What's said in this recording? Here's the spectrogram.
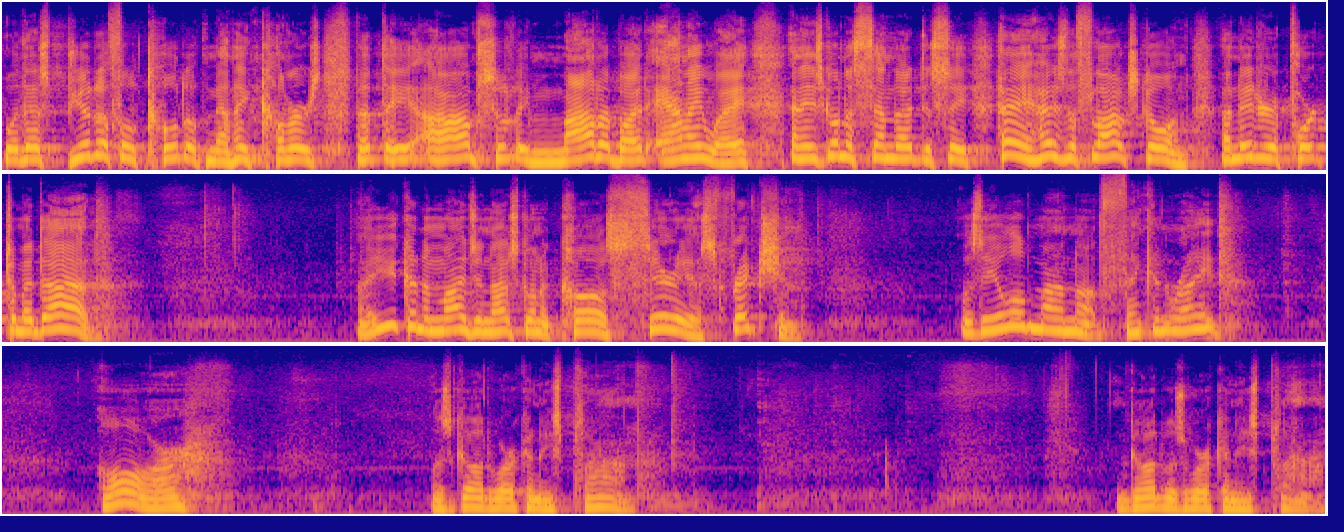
with this beautiful coat of many colors that they are absolutely mad about anyway. And he's going to send out to say, hey, how's the flocks going? I need a report to my dad. Now, you can imagine that's going to cause serious friction. Was the old man not thinking right? Or was God working his plan? God was working his plan.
